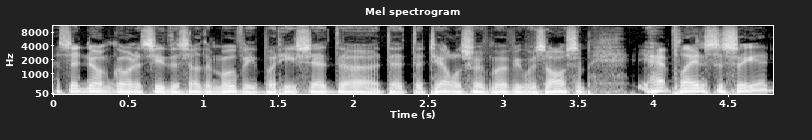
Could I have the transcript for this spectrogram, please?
I said, "No, I'm going to see this other movie," but he said uh, that the Taylor Swift movie was awesome. You have plans to see it?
